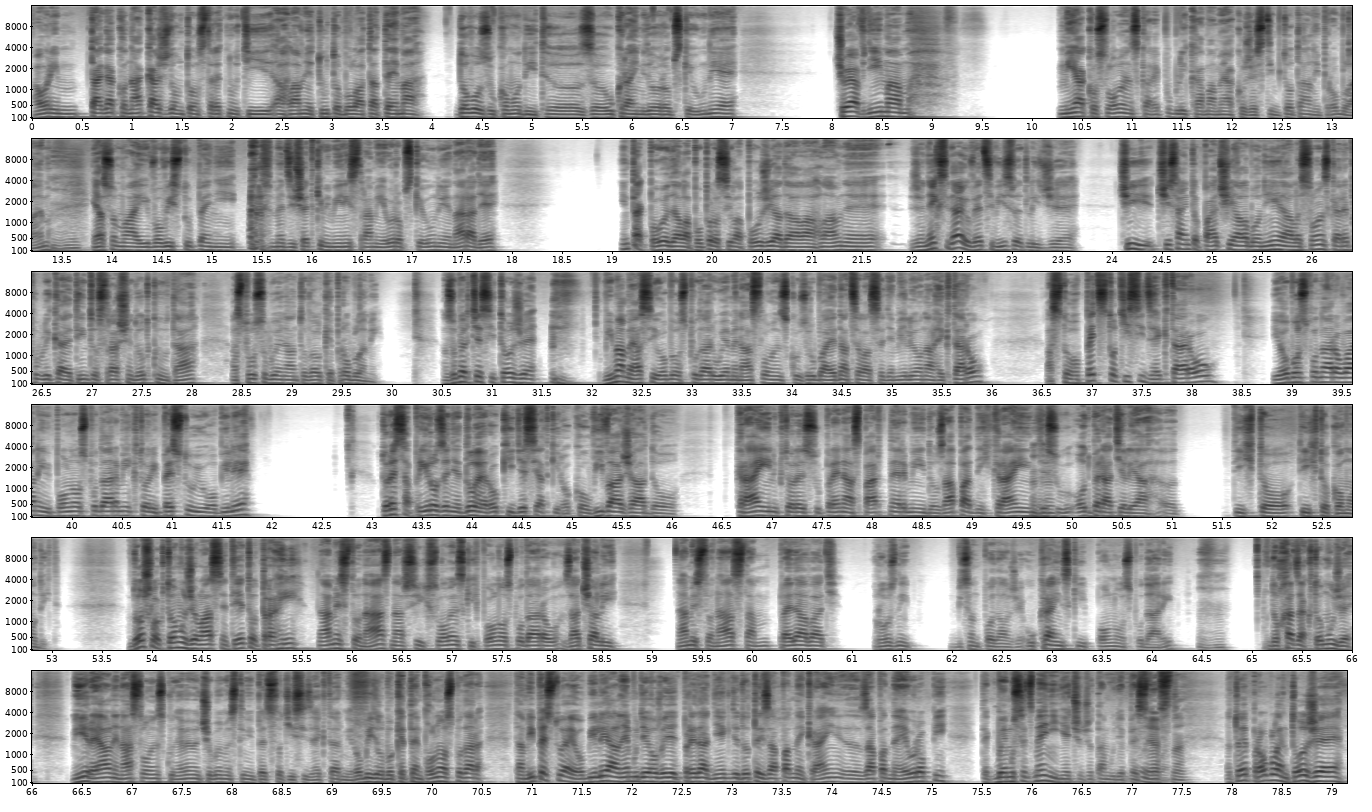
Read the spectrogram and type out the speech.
A hovorím, tak ako na každom tom stretnutí, a hlavne túto bola tá téma dovozu komodít e, z Ukrajiny do Európskej únie, čo ja vnímam, my ako Slovenská republika máme akože s tým totálny problém. Mm-hmm. Ja som aj vo vystúpení medzi všetkými ministrami Európskej únie na rade im tak povedala, poprosila, požiadala hlavne, že nech si dajú veci vysvetliť, že či, či sa im to páči alebo nie, ale Slovenská republika je týmto strašne dotknutá a spôsobuje nám to veľké problémy. A zoberte si to, že my máme asi, obehospodárujeme na Slovensku zhruba 1,7 milióna hektárov a z toho 500 tisíc hektárov je obhospodárovanými polnohospodármi, ktorí pestujú obilie, ktoré sa prirodzene dlhé roky, desiatky rokov vyváža do krajín, ktoré sú pre nás partnermi, do západných krajín, uh-huh. kde mhm. sú odberatelia e, týchto, týchto komodít. Došlo k tomu, že vlastne tieto trhy namiesto nás, našich slovenských polnohospodárov, začali namiesto nás tam predávať rôzni, by som povedal, že ukrajinskí polnohospodári. Uh-huh. Dochádza k tomu, že my reálne na Slovensku nevieme, čo budeme s tými 500 tisíc hektármi robiť, lebo keď ten polnohospodár tam vypestuje aj obilie, ale nebude ho vedieť predať niekde do tej západnej krajiny, západnej Európy, tak bude musieť zmeniť niečo, čo tam bude pestovať. Jasné. A to je problém to, že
